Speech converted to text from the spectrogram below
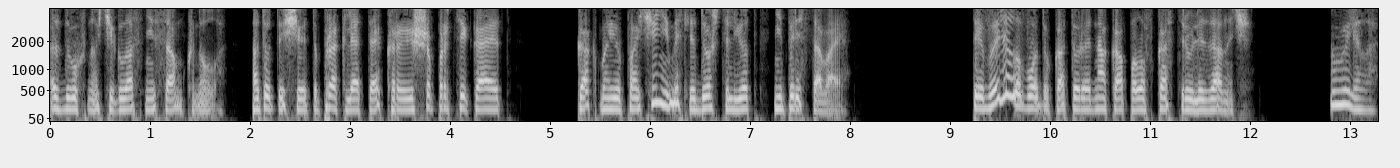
с двух ночи глаз не сомкнула. А тут еще эта проклятая крыша протекает. Как мы ее починим, если дождь льет, не переставая? Ты вылила воду, которая накапала в кастрюле за ночь? Вылила.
